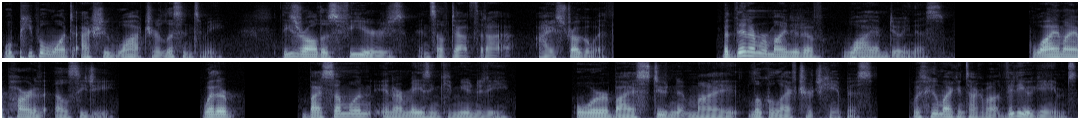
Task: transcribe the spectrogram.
Will people want to actually watch or listen to me? These are all those fears and self doubts that I, I struggle with. But then I'm reminded of why I'm doing this. Why am I a part of LCG? Whether by someone in our amazing community or by a student at my local Life Church campus with whom I can talk about video games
